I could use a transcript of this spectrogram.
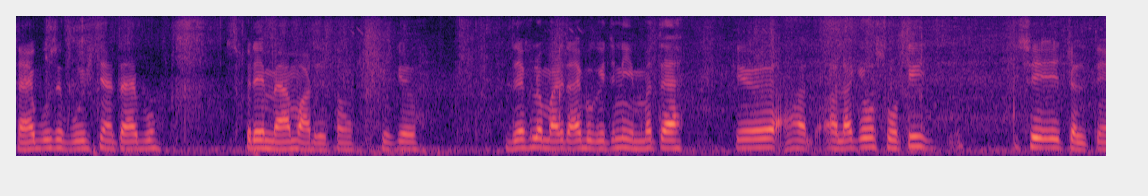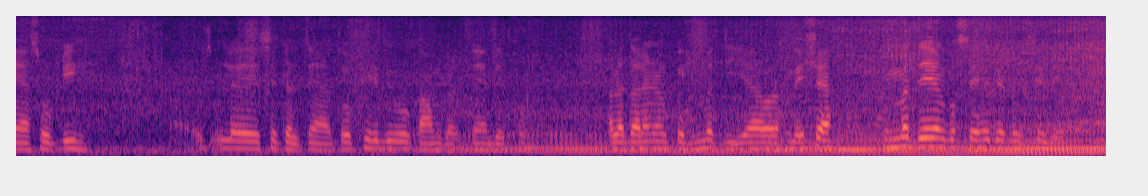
तैबू से पूछते हैं, तैबू। स्प्रे मैं मार देता हूँ, क्योंकि देख लो हमारी तैबू की इतनी हिम्मत है कि हालाँकि वो सोटी से चलते हैं, सोटी से चलते हैं तो फिर भी वो काम करते हैं, देखो। अल्लाह ताला ने उनको हिम्मत दी है और हमेशा हिम्मत दे, उनको सेहत दे तो उससे दे।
